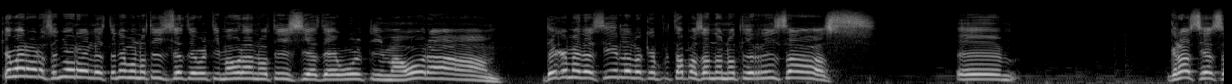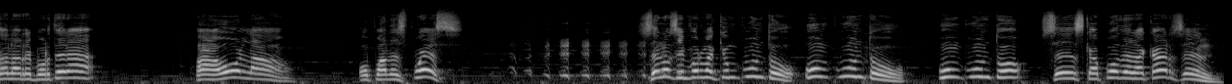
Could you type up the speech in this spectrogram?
¡Qué bárbaro, señores! Les tenemos noticias de última hora, noticias de última hora. Déjame decirle lo que está pasando en Noti Risas. Eh, gracias a la reportera Paola, o para después. Se nos informa que un punto, un punto, un punto se escapó de la cárcel.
